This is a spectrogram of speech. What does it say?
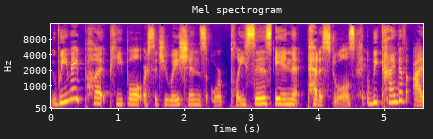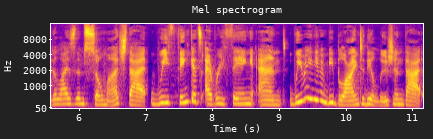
we may put people or situations or places in pedestals. We kind of idolize them so much that we think it's everything and we may even be blind to the illusion that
